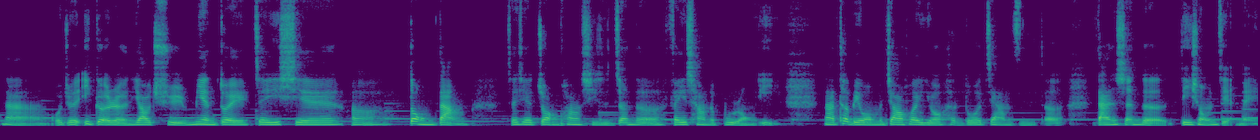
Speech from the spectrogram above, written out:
那我觉得一个人要去面对这一些呃动荡。这些状况其实真的非常的不容易。那特别我们教会有很多这样子的单身的弟兄姐妹。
